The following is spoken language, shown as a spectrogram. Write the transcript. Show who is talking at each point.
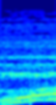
Speaker 1: Yeah.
